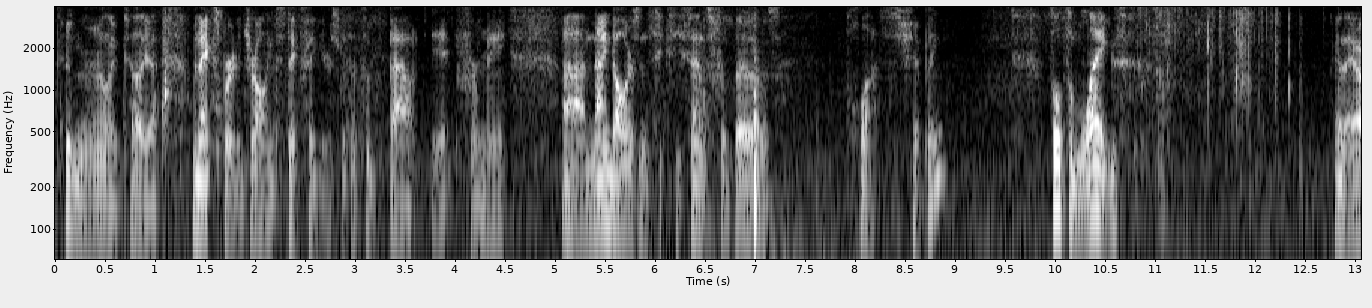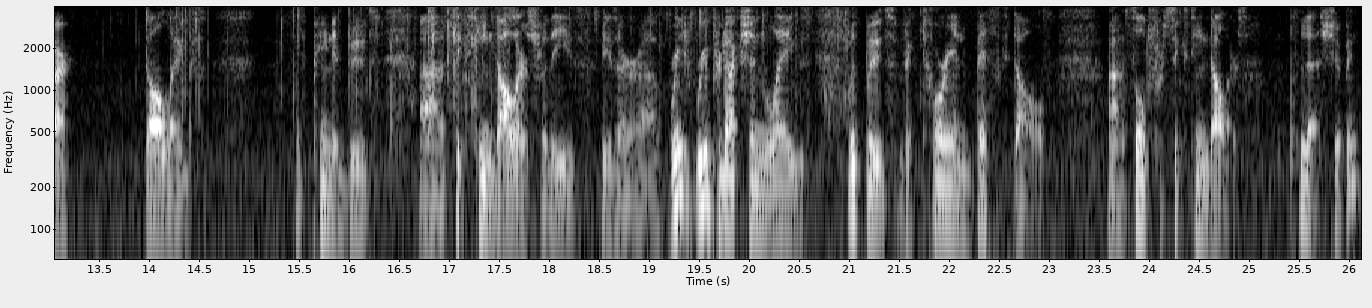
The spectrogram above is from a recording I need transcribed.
couldn't really tell you. I'm an expert at drawing stick figures, but that's about it for me. Uh, $9.60 for those, plus shipping. Sold some legs. Here they are. Doll legs with painted boots. Uh, $16 for these. These are uh, re reproduction legs with boots, Victorian bisque dolls. Uh, sold for $16 plus shipping.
